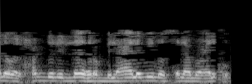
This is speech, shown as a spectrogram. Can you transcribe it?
വൽഹംദുലില്ലാഹി റബ്ബിൽ ആലമീൻ. അലൈക്കും.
